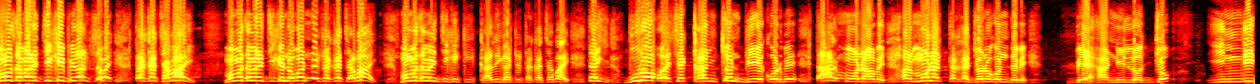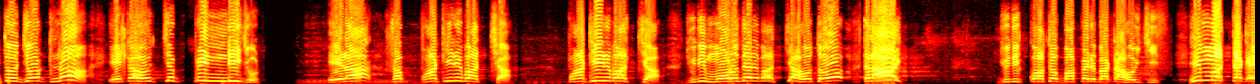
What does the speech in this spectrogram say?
মমতা ব্যানার্জিকে বিধানসভায় টাকা চাবাই। মমতা ব্যানার্জিকে নবান্নে টাকা চাবাই। মমতা ব্যানার্জিকে কি কালীঘাটে টাকা চাবাই? তাই বুড়ো বয়সে কাঞ্চন বিয়ে করবে, তার মনে হবে, আর মনের টাকা জনগণ দেবে। বেহা নির্লজ্জ ইন্ডিত জোট না, এটা হচ্ছে পিন্ডি জোট। এরা সব পাঁটির বাচ্চা পাঁটির বাচ্চা। যদি মরদের বাচ্চা হতো, তাহলে আয়! যদি কত বাপের বেটা হয়েছিস হিম্মত থাকে,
